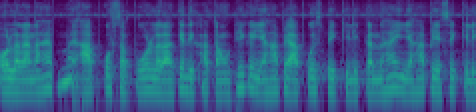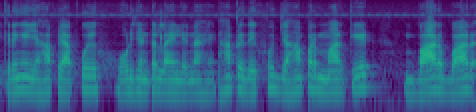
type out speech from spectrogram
और लगाना है। मैं आपको सपोर्ट लगा के दिखाता हूँ, ठीक है? यहाँ पे आपको इस पर क्लिक करना है, यहाँ पे ऐसे क्लिक करेंगे, यहाँ पे आपको एक होरिजेंटल लाइन लेना है। यहाँ पे देखो, जहाँ पर मार्केट बार बार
